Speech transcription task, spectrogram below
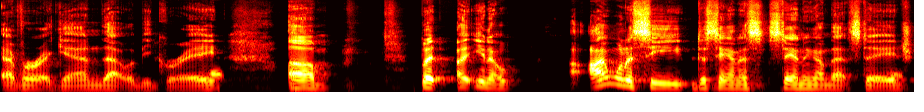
ever again. That would be great." Um, but uh, you know, I want to see DeSantis standing on that stage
